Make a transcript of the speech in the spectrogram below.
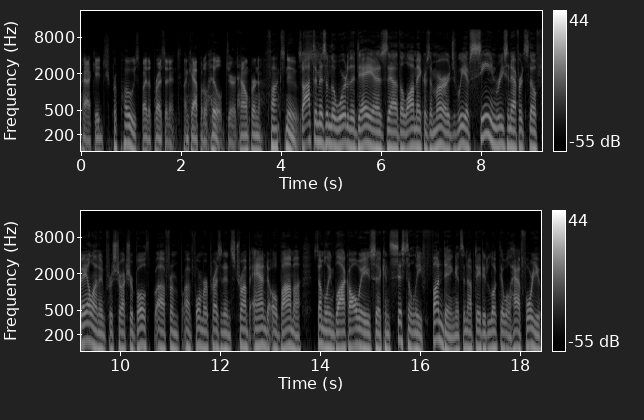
package proposed by the president. On Capitol Hill, Jared Halpern, Fox News. So, optimism, the word of the day as uh, the lawmakers emerge. We have seen recent efforts, though, fail on infrastructure, both uh, from uh, former Presidents Trump and Obama. Stumbling block always uh, consistently funding. It's an updated look that we'll have for you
